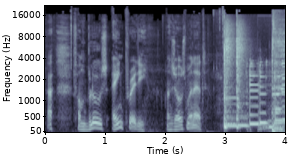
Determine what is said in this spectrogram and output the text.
van Blues Ain't Pretty. En zo is het maar net.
